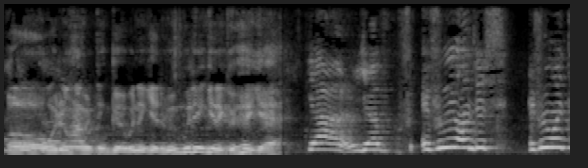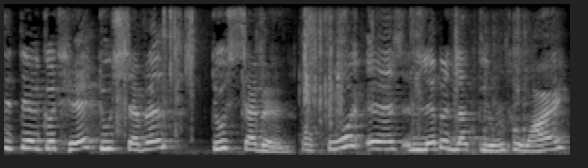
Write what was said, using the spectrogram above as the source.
Oh, we don't have anything good. We didn't get a, we didn't get a good hit yet. Yeah, yeah. If we want this, if we want to get a good hit, do seven. Do seven. But four is a little bit lucky. You know why?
